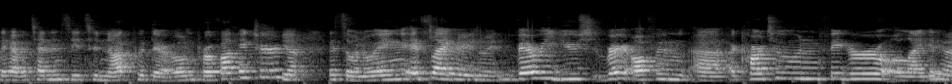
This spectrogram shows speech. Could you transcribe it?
they have a tendency to not put their own profile picture. Yeah, It's so annoying. It's like Very annoying. very us very often uh, a cartoon figure or like a Yeah.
